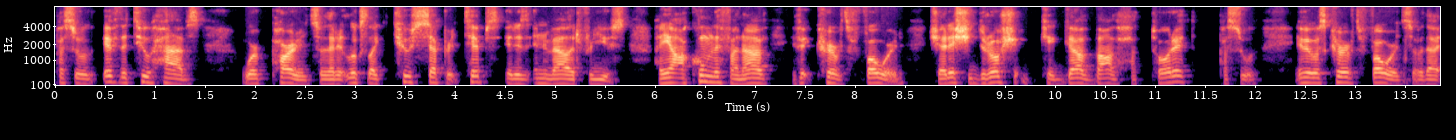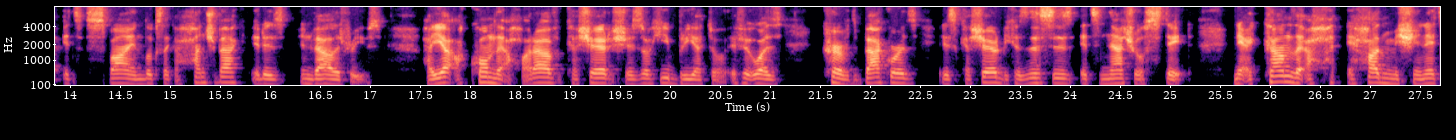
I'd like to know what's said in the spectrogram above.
pasul. If the two halves were parted so that it looks like two separate tips, it is invalid for use. Haya akum lefanav, if it curved forward. Shareshidrosh kegav bal hatoret pasul. If it was curved forward so that its spine looks like a hunchback, it is invalid for use. Haya akom le'acharav kasher shezohi. If it was curved backwards, it is kasher because this is its natural state. Ne'ekam le'ehad mishenet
